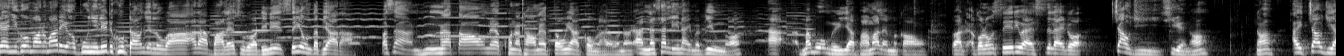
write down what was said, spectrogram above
ကဲညီကိုမောင်နှမတွေအကူညီလေးတစ်ခုတောင်းချင်လို့ပါအဲ့ဒါဘာလဲဆိုတော့ဒီနေ့စေးရုံတပြတာပတ်စံ2000နဲ့9300နဲ့300ကုန်လာတယ်ဗောနော်အဲ့24နိုင်မပြည့်ဘူးနော်အဲ့မတ်မို့အမေကြီးကဘာမှလည်းမကောင်းဟိုအကလုံးစေးတွေပါစစ်လိုက်တော့ကြောက်ကြီးရှိတယ်နော်နော်အဲ့ကြောက်ကြီးက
